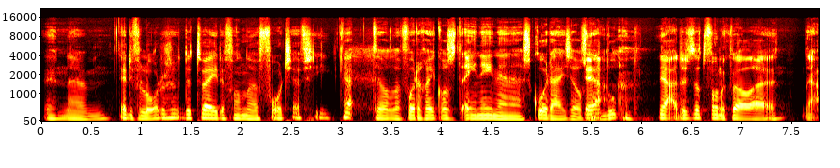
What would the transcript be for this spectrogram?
En um, ja, die verloren ze, de tweede van Forge FC. Ja, terwijl vorige week was het 1-1 en scoorde hij zelfs ja. een doelpunt. Ja, dus dat vond ik wel, ja,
